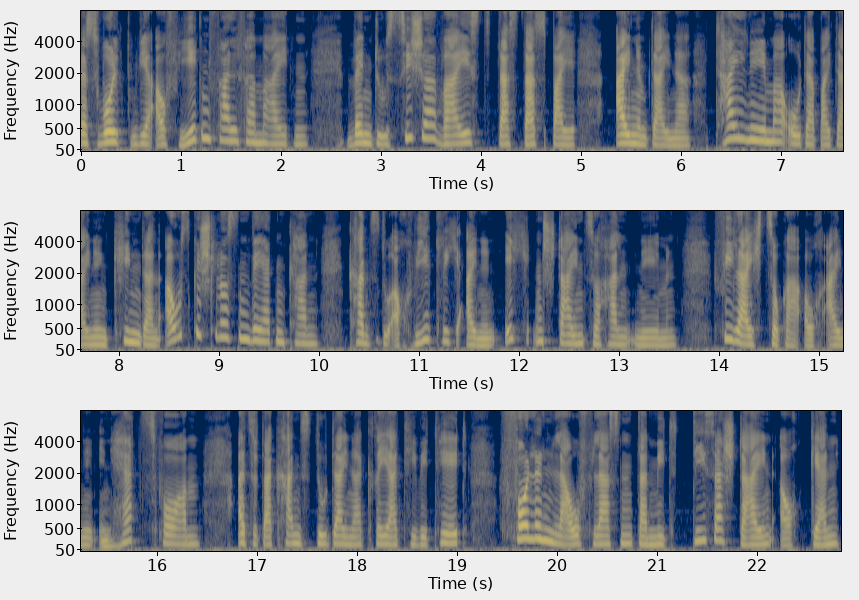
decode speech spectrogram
Das wollten wir auf jeden Fall vermeiden. Wenn du sicher weißt, dass das bei einem deiner Teilnehmer oder bei deinen Kindern ausgeschlossen werden kann, kannst du auch wirklich einen echten Stein zur Hand nehmen, vielleicht sogar auch einen in Herzform. Also da kannst du deiner Kreativität vollen Lauf lassen, damit dieser Stein auch gern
